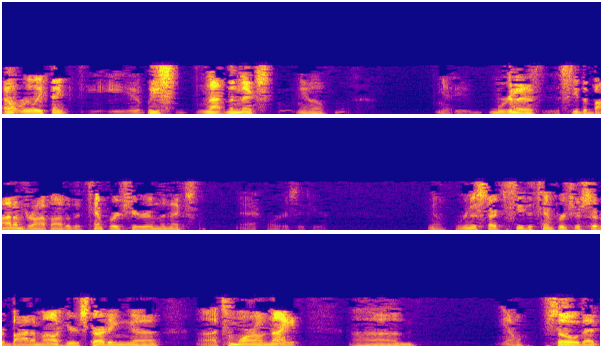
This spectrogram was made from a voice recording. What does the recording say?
I don't really think, at least not in the next you know we're going to see the bottom drop out of the temperature in the next. Eh, where is it here? You know, we're going to start to see the temperature sort of bottom out here starting uh, uh, tomorrow night. Um, you know, so that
